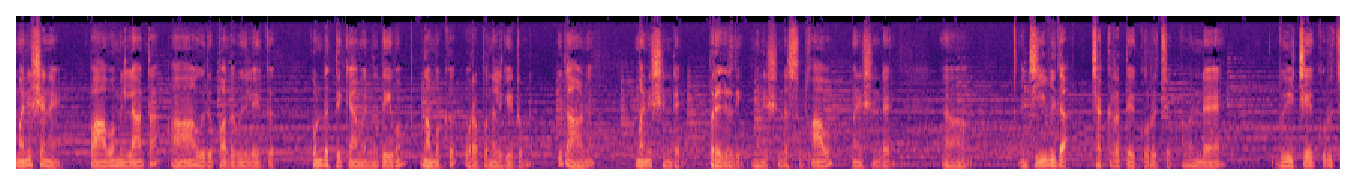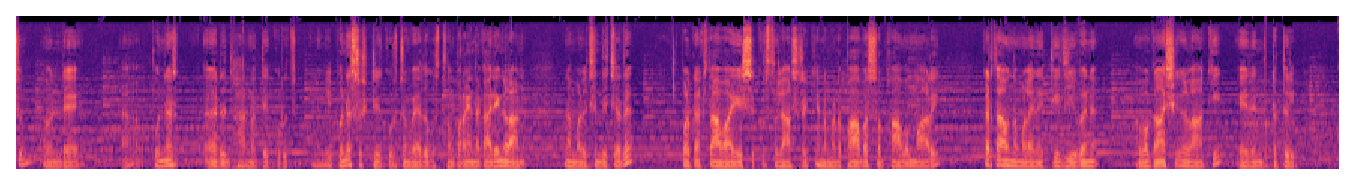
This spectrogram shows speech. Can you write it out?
മനുഷ്യനെ പാപമില്ലാത്ത ആ ഒരു പദവിയിലേക്ക് കൊണ്ടെത്തിക്കാമെന്ന് ദൈവം നമുക്ക് ഉറപ്പ് നൽകിയിട്ടുണ്ട്. ഇതാണ് മനുഷ്യന്റെ പ്രകൃതി മനുഷ്യന്റെ സ്വഭാവം മനുഷ്യന്റെ ജീവിത ചക്രത്തെക്കുറിച്ച് അവന്റെ വീഴ്ചയെക്കുറിച്ചും അവന്റെ പുനരുദ്ധാരണത്തെക്കുറിച്ചും അല്ലെങ്കിൽ പുനഃസൃഷ്ടിയെക്കുറിച്ചും വേദപുസ്തകം പറയുന്ന കാര്യങ്ങളാണ് നമ്മൾ ചിന്തിച്ചത്. അപ്പോൾ കർത്താവായ യേശു ക്രിസ്തുവിൽ നമ്മുടെ പാപ സ്വഭാവം മാറി. കർത്താവ് നമ്മളെ നിത്യജീവന് അവകാശികളാക്കി ഏതെങ്കിലും ഘട്ടത്തിൽ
